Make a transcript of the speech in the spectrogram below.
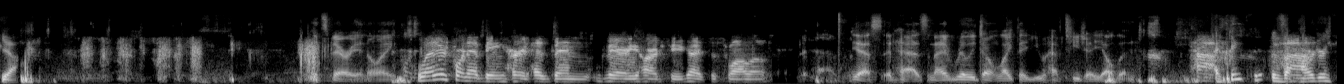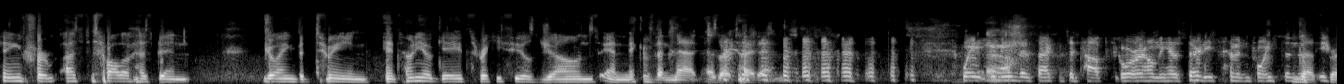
Yeah. It's very annoying. Leonard Fournette being hurt has been very hard for you guys to swallow. Yes, it has, and I really don't like that you have TJ Yeldon. I think the harder thing for us to swallow has been going between Antonio Gates, Ricky Seals Jones, and Nick Vannett as our tight end. Wait, you Ah. mean the fact that the top scorer only has 37 points in the That's season?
